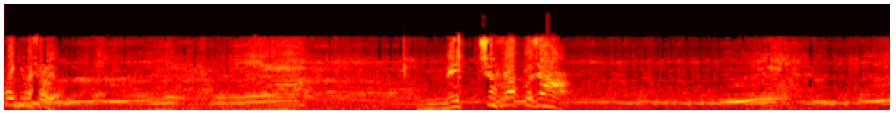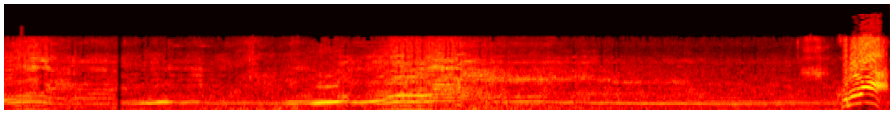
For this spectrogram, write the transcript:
中行きましょうよ。めっちゃフラットじゃん。これは、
